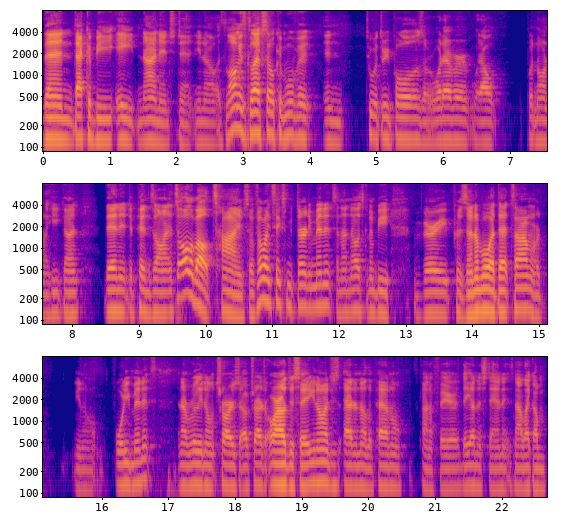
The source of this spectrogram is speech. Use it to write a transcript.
Then that could be eight, nine inch dent. You know, as long as Glexo can move it in two or three pulls or whatever without putting on a heat gun, then it depends on. It's all about time. So if it only takes me thirty minutes, and I know it's going to be very presentable at that time, or you know, forty minutes, and I really don't charge the upcharge, or I'll just say, you know, I just add another panel. It's kind of fair. They understand it. It's not like I'm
